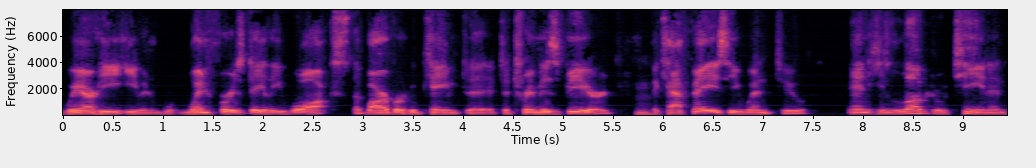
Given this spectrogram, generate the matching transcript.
where he even went for his daily walks, the barber who came to, to trim his beard, mm. the cafes he went to, and he loved routine. And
